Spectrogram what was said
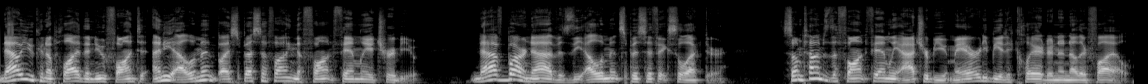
Now you can apply the new font to any element by specifying the font family attribute. Navbar nav is the element specific selector. Sometimes the font family attribute may already be declared in another file,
